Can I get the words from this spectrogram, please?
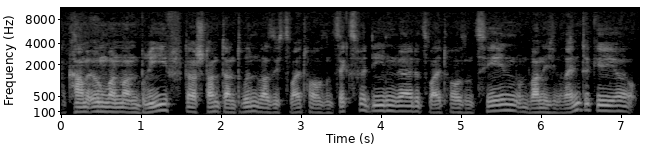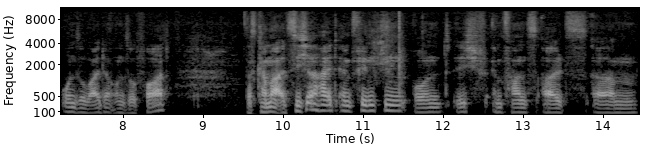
Da kam irgendwann mal ein Brief, da stand dann drin, was ich 2006 verdienen werde, 2010 und wann ich in Rente gehe und so weiter und so fort. Das kann man als Sicherheit empfinden und ich empfand es als, ähm,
